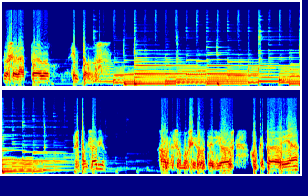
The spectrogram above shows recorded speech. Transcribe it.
lo será todo en todos. Ahora somos hijos de Dios, aunque todavía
